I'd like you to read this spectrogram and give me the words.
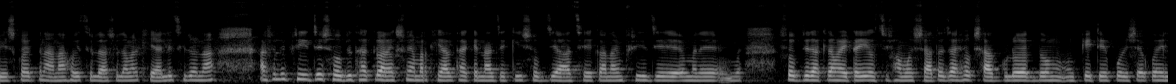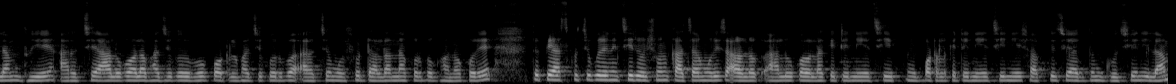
বেশ কয়েকদিন আনা হয়েছিল। আসলে আমার খেয়ালই ছিল না। আসলে ফ্রিজে সবজি থাকলে অনেক সময় আমার খেয়াল থাকে না যে কী সবজি আছে, কারণ আমি ফ্রিজে মানে সবজি রাখলে আমার এটাই হচ্ছে সমস্যা। তো যাই হোক, শাকগুলো একদম কেটে পরিষ্কার করে নিলাম ধুয়ে। আর হচ্ছে আলু কলা ভাজি করব, পটল ভাজি করব, আর হচ্ছে মসুর ডাল রান্না করব ঘন করে। তো পেঁয়াজ কুচি করে নিয়েছি, রসুন, কাঁচামরিচ, আলু আলু করলা কেটে নিয়েছি, পটল কেটে নিয়েছি, নিয়ে সব কিছু একদম গুছিয়ে নিলাম।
